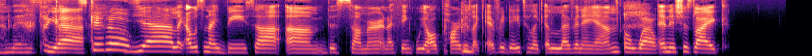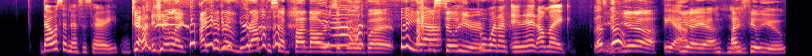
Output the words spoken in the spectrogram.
than this. yeah. Let's get up. Yeah, like I was in Ibiza um this summer and I think we all partied like every day till like eleven AM. Oh wow. And it's just like that was unnecessary. yeah, you're like I could have wrapped this up five hours ago, but Yeah. I'm still here. But when I'm in it, I'm like, let's go. Yeah. Yeah. Yeah, yeah. I feel you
